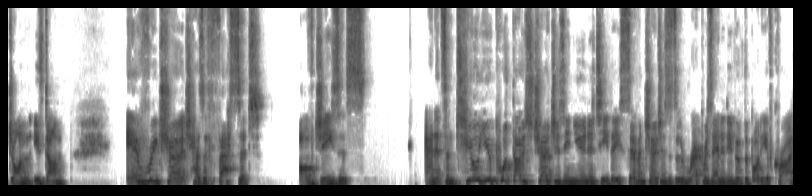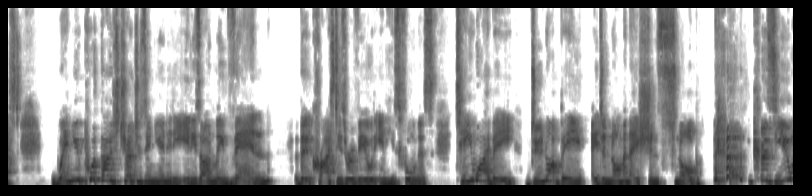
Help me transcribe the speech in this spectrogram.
John is done. Every church has a facet of Jesus. And it's until you put those churches in unity, these seven churches as a representative of the body of Christ, when you put those churches in unity, it is only then that Christ is revealed in his fullness. TYB, do not be a denomination snob because you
